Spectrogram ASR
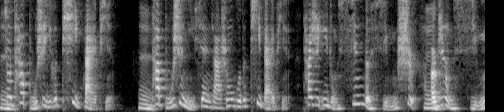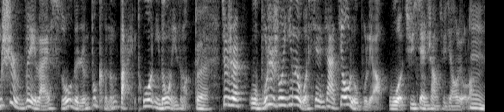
就是它不是一个替代品。它不是你线下生活的替代品，它是一种新的形式，嗯。而这种形式未来所有的人不可能摆脱，你懂我意思吗？对，就是我不是说因为我线下交流不了，我去线上去交流了，嗯。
